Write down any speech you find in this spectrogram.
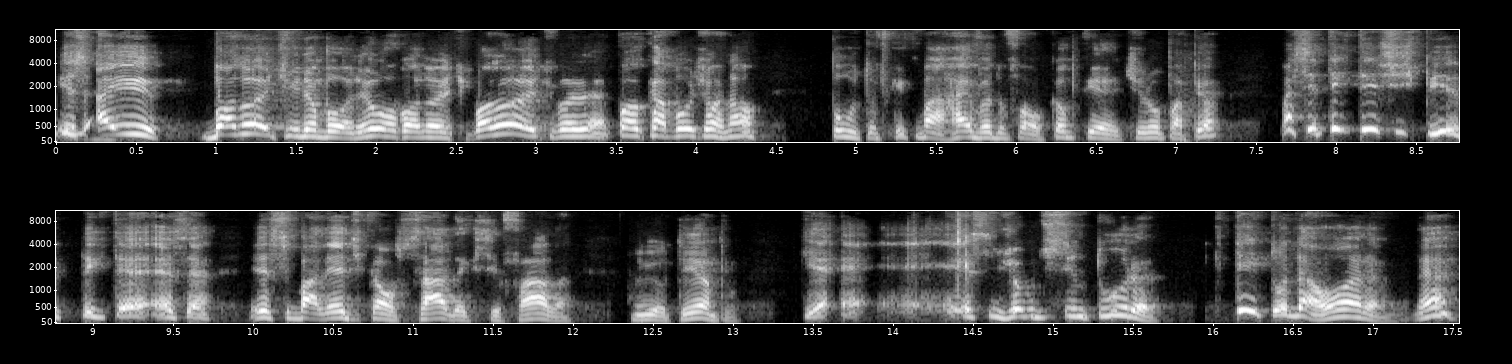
isso, aí, boa noite, William Bonner. Oh, boa noite, boa noite. Pô, acabou o jornal. Puta, eu fiquei com uma raiva do Falcão, porque tirou o papel. Mas você tem que ter esse espírito, tem que ter essa, esse balé de calçada que se fala no meu tempo, que é, é, é esse jogo de cintura, que tem toda hora, né?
